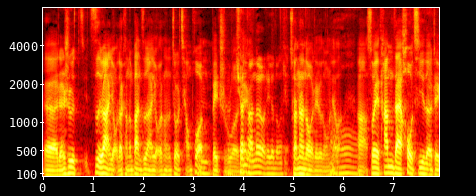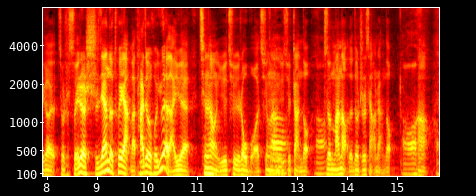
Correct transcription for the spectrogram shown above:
呃人是自愿，有的可能半自愿，有的可能就是强迫嗯。被植入了、全团都有这个东西，全团都有这个东西了、哦。啊，所以他们在后期的这个就是随着时间的推演吧，他就会越来越倾向于去肉搏，倾向于去战斗，哦。就满脑子就只想战斗哦，啊。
